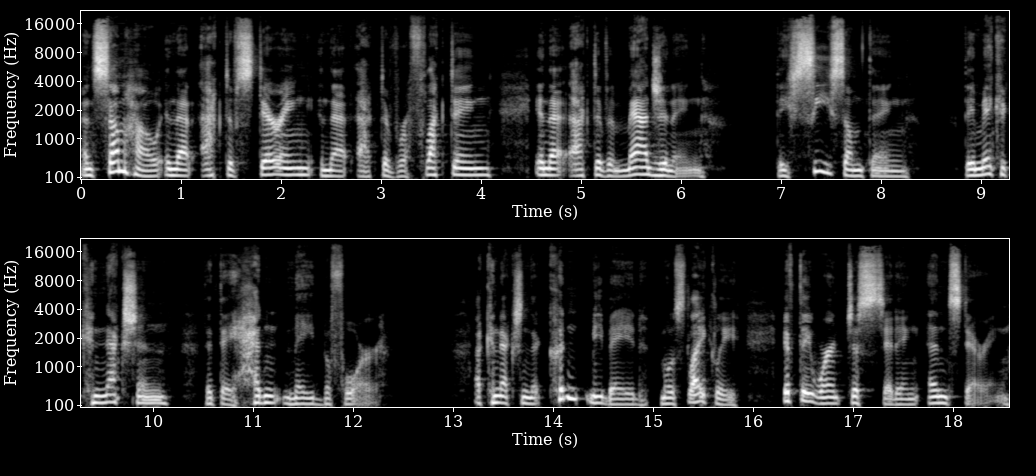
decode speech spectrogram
And somehow, in that act of staring, in that act of reflecting, in that act of imagining, they see something, they make a connection that they hadn't made before. A connection that couldn't be made, most likely, if they weren't just sitting and staring.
